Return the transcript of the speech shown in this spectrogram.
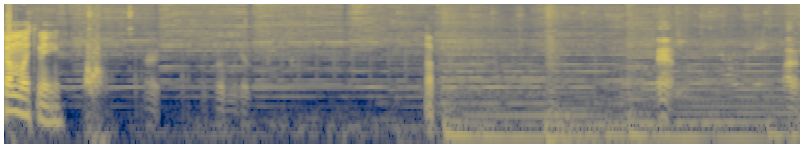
Come with me. I killed him again. Up. Damn. A lot of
